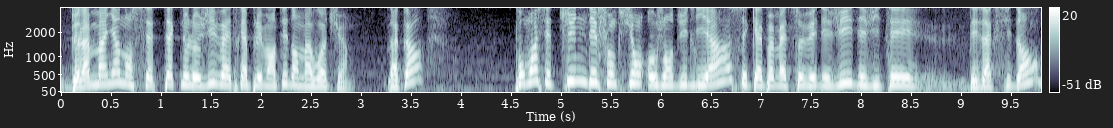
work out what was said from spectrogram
de la manière dont cette technologie va être implémentée dans ma voiture. D'accord? Pour moi, c'est une des fonctions aujourd'hui de l'IA, c'est qu'elle permet de sauver des vies, d'éviter des accidents,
